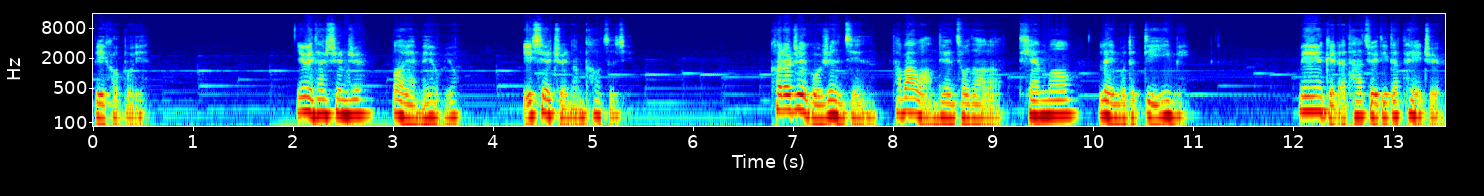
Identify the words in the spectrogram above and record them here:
闭口不言。因为他深知抱怨没有用，一切只能靠自己。靠着这股韧劲，他把网店做到了天猫类目的第一名。命运给了他最低的配置，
